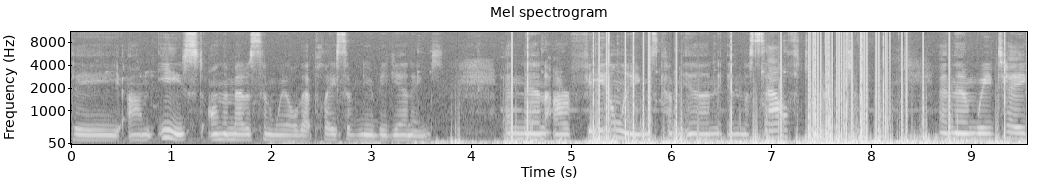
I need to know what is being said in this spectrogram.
the um, east on the medicine wheel, that place of new beginnings, and then our feelings come in in the south direction, and then we take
